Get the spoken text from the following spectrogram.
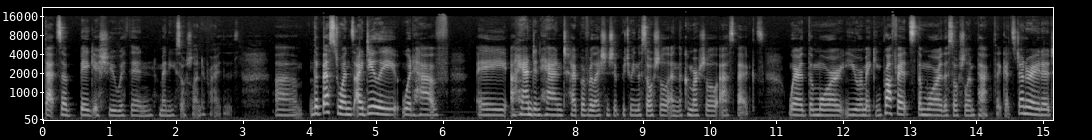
that's a big issue within many social enterprises. Um, the best ones ideally would have a hand in hand type of relationship between the social and the commercial aspects, where the more you are making profits, the more the social impact that gets generated.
